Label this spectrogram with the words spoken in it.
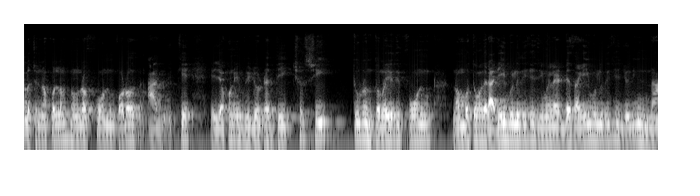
আলোচনা করলাম, তোমরা ফোন করো। আজকে যখন এই ভিডিওটা দেখছ, সেই তুরন্ত তোমরা যদি ফোন নম্বর তোমাদের আগেই বলে দিয়েছি জিমেল অ্যাড্রেস আগেই বলে দিয়েছি, যদি না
